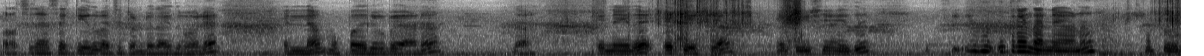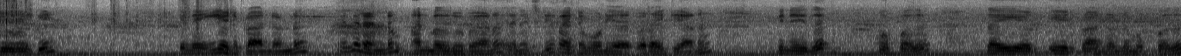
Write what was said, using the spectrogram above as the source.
കുറച്ച് ഞാൻ സെറ്റ് ചെയ്ത് വെച്ചിട്ടുണ്ട്. ഇതാ ഇതുപോലെ എല്ലാം മുപ്പത് രൂപയാണ്. ഇതാ പിന്നെ ഇത് എപ്പേഷ്യ എപ്പേഷ്യ ഇത്. ഇത് ഇത്രയും തന്നെയാണ് മുപ്പത് രൂപയ്ക്ക്. പിന്നെ ഈ ഒരു പ്ലാന്റ് ഉണ്ട്. ഇത് രണ്ടും അൻപത് രൂപയാണ്. ഇതിന് ഇച്ചിരി റേറ്റ് കൂടിയ വെറൈറ്റിയാണ് പിന്നെ ഇത് മുപ്പത്. ഈ ഈ ഒരു പ്ലാന്റ് ഉണ്ട് മുപ്പത്.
